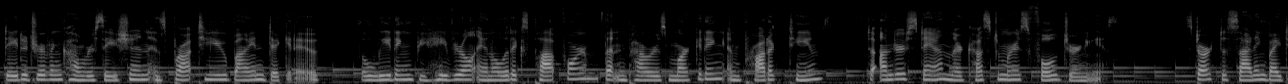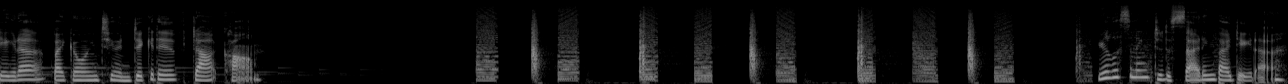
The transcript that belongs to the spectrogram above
data driven conversation is brought to you by Indicative, the leading behavioral analytics platform that empowers marketing and product teams to understand their customers' full journeys. Start deciding by data by going to indicative.com. You're listening to Deciding by Data,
